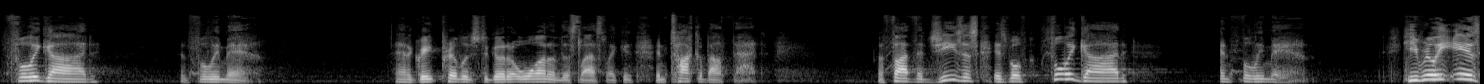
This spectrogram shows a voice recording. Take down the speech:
Fully God and fully man. I had a great privilege to go to Awana this last week and, and talk about that. The thought that Jesus is both fully God and fully man. He really is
